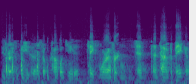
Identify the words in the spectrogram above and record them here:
these recipes are so complicated, take more effort and, and, and time to make them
